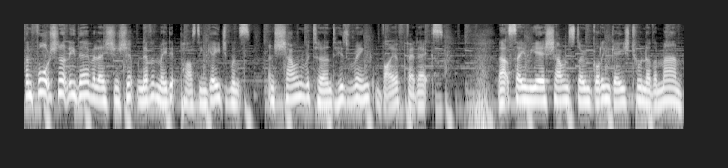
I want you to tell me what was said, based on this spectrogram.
Unfortunately, their relationship never made it past engagements, and Sharon returned his ring via FedEx. That same year, Sharon Stone got engaged to another man,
